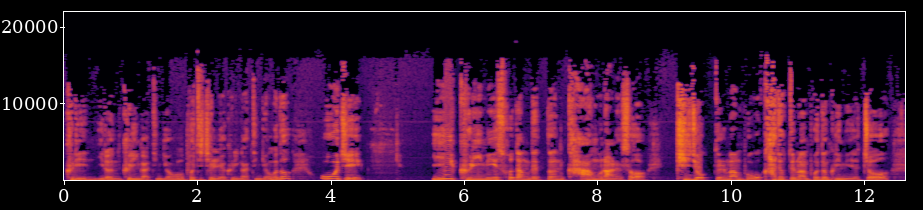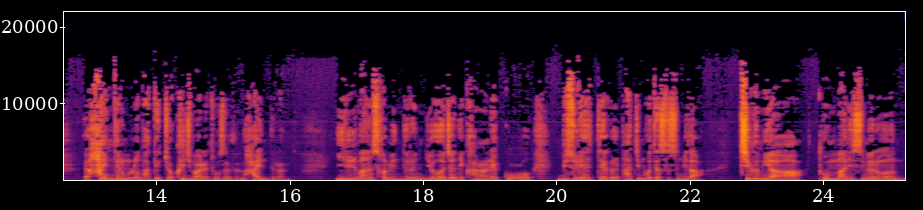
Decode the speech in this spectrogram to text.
그린 이런 그림 같은 경우 보티첼리의 그림 같은 경우도 오직 이 그림이 소장됐던 가문 안에서 귀족들만 보고 가족들만 보던 그림이었죠. 하인들은 물론 봤겠죠. 그 집안에 동서되던 하인들은. 일반 서민들은 여전히 가난했고 미술의 혜택을 받지 못했었습니다. 지금이야 돈만 있으면은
